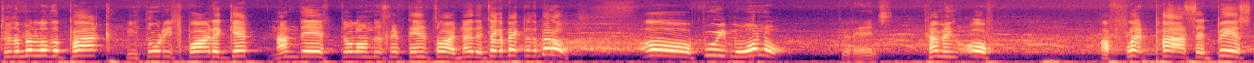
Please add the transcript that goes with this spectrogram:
to the middle of the park. He thought he spied a gap. None there, still on this left hand side. No, they take it back to the middle. Oh, Fui Mono Good hands. coming off a flat pass at best.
